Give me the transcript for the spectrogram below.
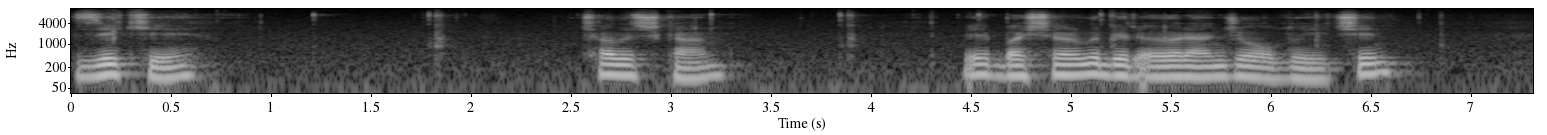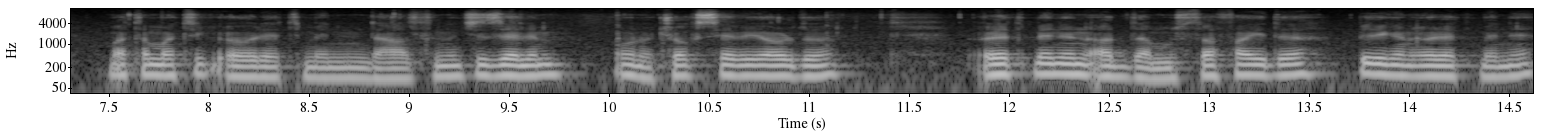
zeki, çalışkan ve başarılı bir öğrenci olduğu için matematik öğretmeninin de altını çizelim. Onu çok seviyordu. Öğretmenin adı da Mustafa'ydı. Bir gün öğretmeni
